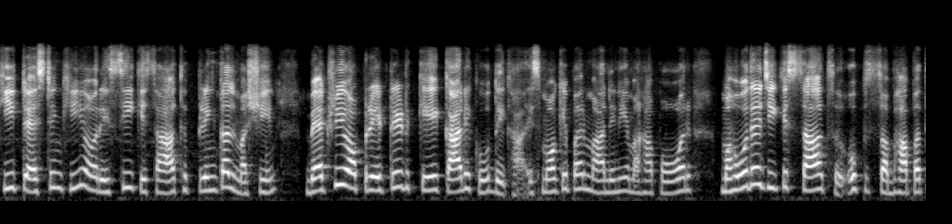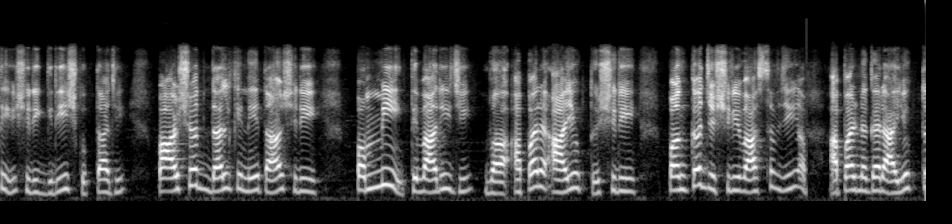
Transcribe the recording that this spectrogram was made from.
की टेस्टिंग की और इसी के साथ प्रिंकल मशीन बैटरी ऑपरेटेड के कार्य को देखा। इस मौके पर माननीय महापौर महोदय जी के साथ उप सभापति श्री गिरीश गुप्ता जी, पार्षद दल के नेता श्री पम्मी तिवारी जी व अपर आयुक्त श्री पंकज श्रीवास्तव जी, अपर नगर आयुक्त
